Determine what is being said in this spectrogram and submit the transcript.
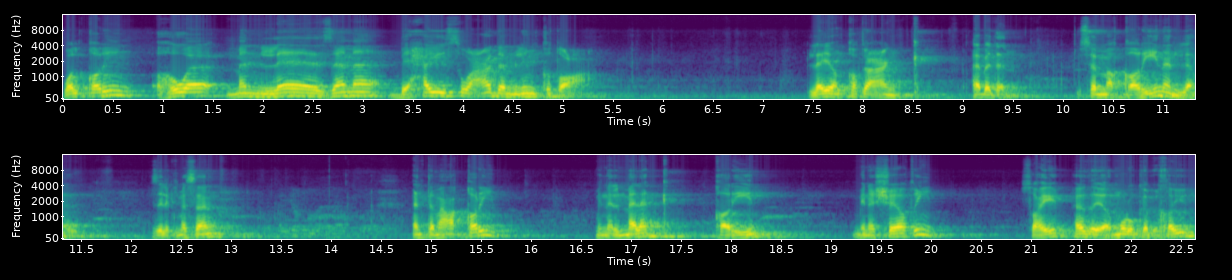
والقرين هو من لازم بحيث عدم الانقطاع. لا ينقطع عنك أبدا. يسمى قرينا له. لذلك مثلا أنت مع قرين. من الملك قرين من الشياطين. صحيح؟ هذا يأمرك بخير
